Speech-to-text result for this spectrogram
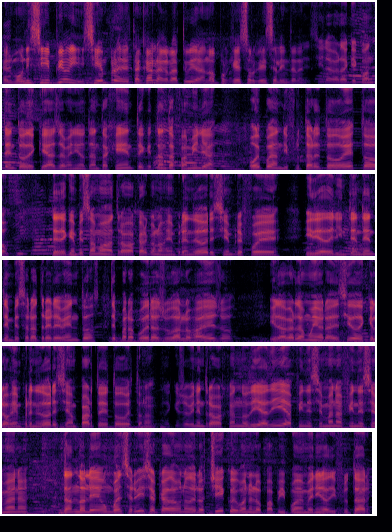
el municipio y siempre destacar la gratuidad, ¿no? Porque eso es lo que dice el Sí, la verdad que contento de que haya venido tanta gente, que tantas familias hoy puedan disfrutar de todo esto. Desde que empezamos a trabajar con los emprendedores siempre fue idea del intendente empezar a traer eventos para poder ayudarlos a ellos y la verdad muy agradecido de que los emprendedores sean parte de todo esto, ¿no? Que ellos vienen trabajando día a día, fin de semana fin de semana, dándole un buen servicio a cada uno de los chicos y bueno, los papis pueden venir a disfrutar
